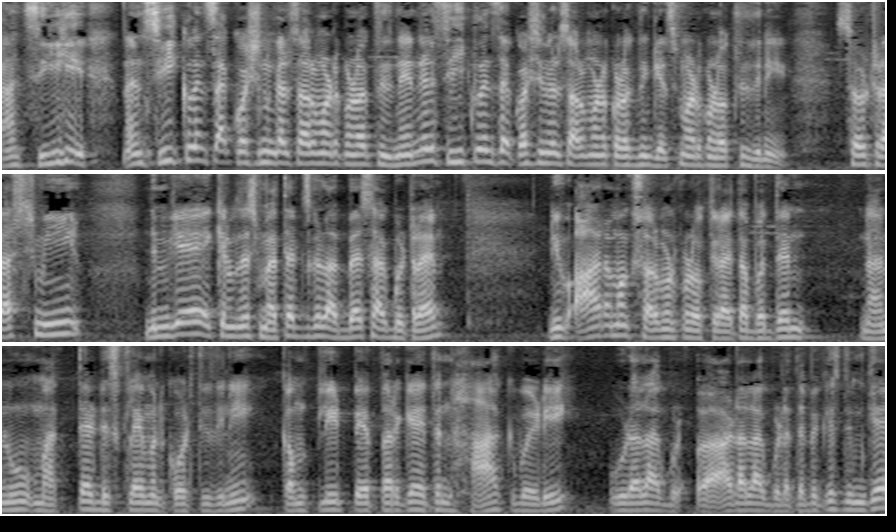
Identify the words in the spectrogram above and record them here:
ನಾನು ಸಿ, ನಾನು ಸೀಕ್ವೆನ್ಸ್ ಆ ಕ್ವಶನ್ಗಳು ಸಾಲ್ವ್ ಮಾಡ್ಕೊಂಡು ಹೋಗ್ತಿದ್ದೀನಿ. ಏನೇಳಿ ಸೀಕ್ವೆನ್ಸ್ ಆ ಕ್ವಶನ್ಗಳು ಸಾಲ್ವ್ ಮಾಡ್ಕೊಂಡು ಹೋಗ್ತೀನಿ ಗೆಸ್ ಮಾಡ್ಕೊಂಡು ಹೋಗ್ತಿದ್ದೀನಿ. ಸೊ ಟ್ರಸ್ಟ್ ಮೀ ನಿಮಗೆ ಕೆಲವೊಂದಷ್ಟು ಮೆಥಡ್ಸ್ಗಳು ಅಭ್ಯಾಸ ಆಗಿಬಿಟ್ರೆ ನೀವು ಆರಾಮಾಗಿ ಸಾಲ್ವ್ ಮಾಡ್ಕೊಂಡು ಹೋಗ್ತೀರಾ, ಆಯಿತಾ? ಬಟ್ ದೆನ್ ನಾನು ಮತ್ತೆ ಡಿಸ್ಕ್ಲೈಮರ್ ಕೊಡ್ತಿದ್ದೀನಿ. ಕಂಪ್ಲೀಟ್ ಪೇಪರ್ಗೆ ಇದನ್ನು ಹಾಕಬೇಡಿ. ಉಡಲಾಗ್ಬಿಡ್, ಆಡಲಾಗ್ಬಿಡುತ್ತೆ. ಬಿಕಾಸ್ ನಿಮಗೆ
